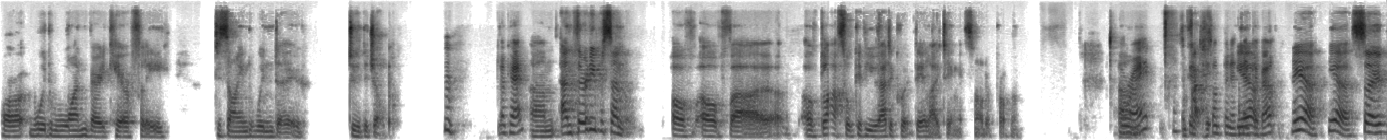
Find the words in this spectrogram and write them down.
or would one very carefully designed window do the job? Hmm. Okay. Um, and 30% of, of, uh, of glass will give you adequate daylighting. It's not a problem. All um, right, That's good. Fact, something to yeah, think about. Yeah, yeah. So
